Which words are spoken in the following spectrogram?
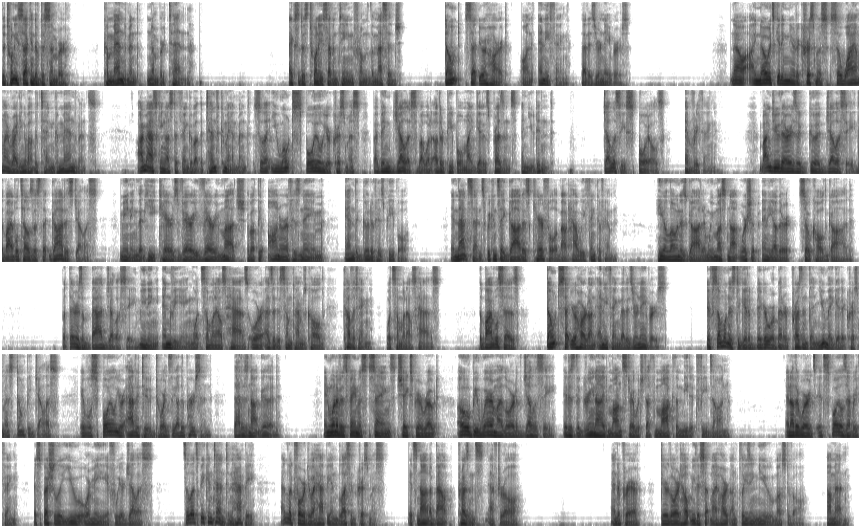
The 22nd of December. Commandment number 10. Exodus 20:17 from the message. Don't set your heart on anything that is your neighbor's. Now, I know it's getting near to Christmas, so why am I writing about the 10 commandments? I'm asking us to think about the 10th commandment so that you won't spoil your Christmas by being jealous about what other people might get as presents and you didn't. Jealousy spoils everything. Mind you, there is a good jealousy. The Bible tells us that God is jealous, meaning that he cares very, very much about the honor of his name and the good of his people. In that sense, we can say God is careful about how we think of him. He alone is God, and we must not worship any other so called God. But there is a bad jealousy, meaning envying what someone else has, or as it is sometimes called, coveting what someone else has. The Bible says, Don't set your heart on anything that is your neighbor's. If someone is to get a bigger or better present than you may get at Christmas, don't be jealous. It will spoil your attitude towards the other person. That is not good. In one of his famous sayings, Shakespeare wrote, Oh, beware, my lord, of jealousy. It is the green eyed monster which doth mock the meat it feeds on. In other words, it spoils everything, especially you or me if we are jealous. So let's be content and happy, and look forward to a happy and blessed Christmas. It's not about presents, after all. And a prayer Dear Lord, help me to set my heart on pleasing you most of all. Amen.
